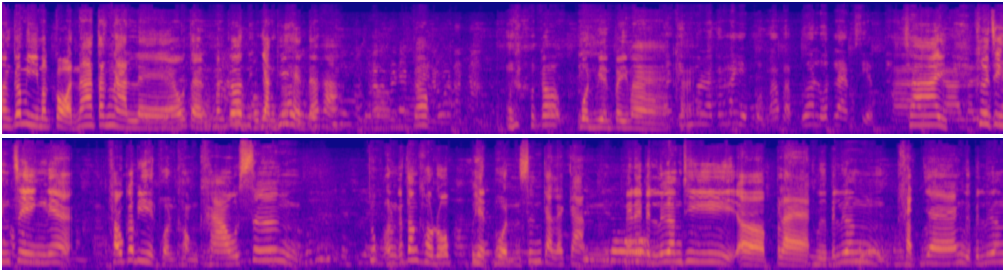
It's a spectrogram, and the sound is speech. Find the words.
มันก็มีมาก่อนหน้าตั้งนานแล้ว แต่มันก็อย่างที่เห็นนะคะก็ ก็วนเวียนไปมาจริงค่ะ ๆแล้วก็ให้เหตุผลว่าแบบเพื่อลดแรงเสียดทานใช่ การะไคือจริงๆ เนี่ยเขาเขาก็มีเหตุผลของเขา ซึ่งทุกคนก็ต้องเคารพเหตุผลซึ่งกันและกัน ไม่ได้เป็นเรื่องที่เอ่อแปลกหรือเป็นเรื่องขัดแย้งหรือเป็นเรื่อง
